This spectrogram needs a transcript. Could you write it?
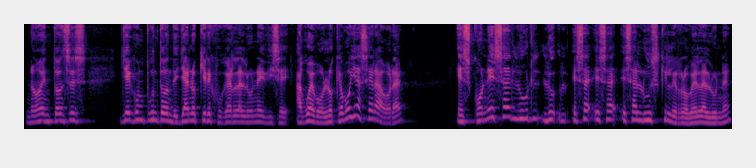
¿No? Entonces llega un punto donde ya no quiere jugar la luna y dice, a huevo, lo que voy a hacer ahora es con esa, lu- lu- esa, esa, esa luz que le robé a la luna,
